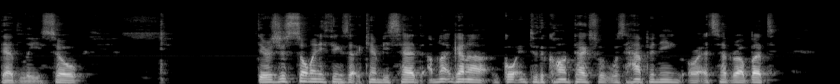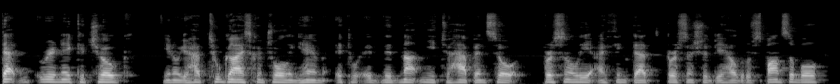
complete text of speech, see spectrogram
deadly. So there's just so many things that can be said. I'm not gonna go into the context what was happening or etc. But that rear naked choke, you know, you have two guys controlling him. It it did not need to happen. So personally, I think that person should be held responsible.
